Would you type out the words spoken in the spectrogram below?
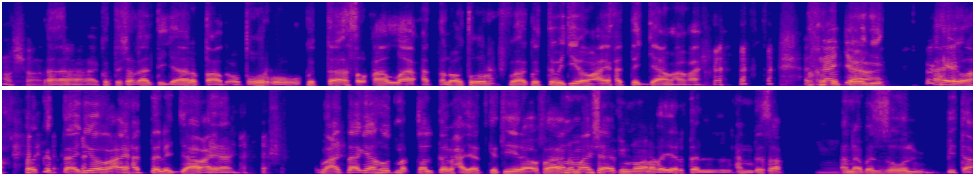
ما شاء الله. آه كنت شغال تجارة بتاعت عطور وكنت سبحان الله حتى العطور فكنت بجيبها معي حتى الجامعة معي أثناء الجامعة. أيوه كنت اجيبها معي حتى للجامعة يعني. بعد ذاك يا هو نقلت بحاجات كثيرة فأنا ما شايف إنه أنا غيرت الهندسة. مم. أنا بس زول بتاع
